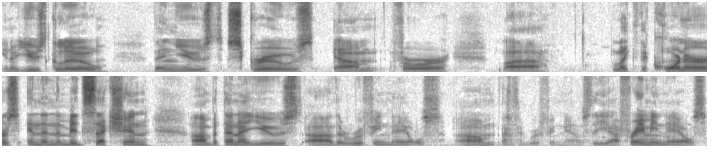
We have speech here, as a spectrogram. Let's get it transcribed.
You know, used glue, then used screws um, for uh, like the corners and then the midsection. Um, but then I used uh, the roofing nails, um, the roofing nails, the uh, framing nails,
